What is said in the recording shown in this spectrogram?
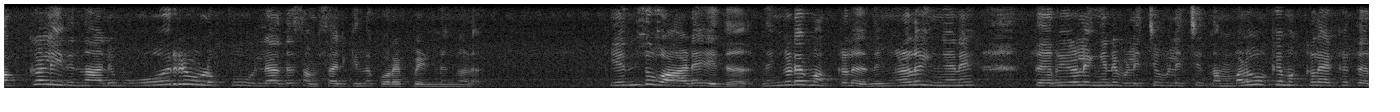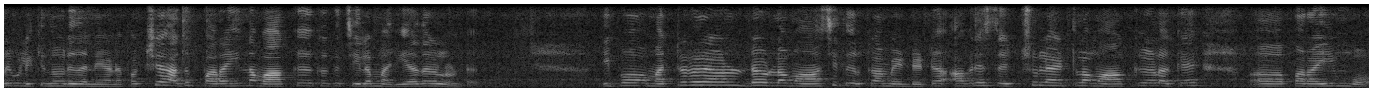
മക്കളിരുന്നാലും ഒരു ഉളുപ്പും ഇല്ലാതെ സംസാരിക്കുന്ന കുറേ പെണ്ണുങ്ങൾ എന്തുവാടേ ഇത്? നിങ്ങളുടെ മക്കൾ നിങ്ങൾ ഇങ്ങനെ തെറികൾ ഇങ്ങനെ വിളിച്ച് വിളിച്ച് നമ്മളും ഒക്കെ മക്കളെയൊക്കെ തെറി വിളിക്കുന്നവർ തന്നെയാണ്. പക്ഷേ അത് പറയുന്ന വാക്കുകൾക്കൊക്കെ ചില മര്യാദകളുണ്ട്. ഇപ്പോൾ മറ്റൊരാളുടെ ഉള്ള വാശി തീർക്കാൻ വേണ്ടിയിട്ട് അവരെ സെക്ഷുവലായിട്ടുള്ള വാക്കുകളൊക്കെ പറയുമ്പോൾ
